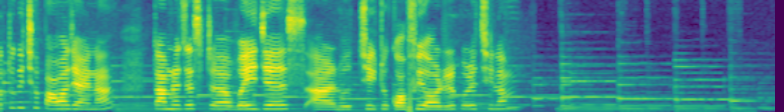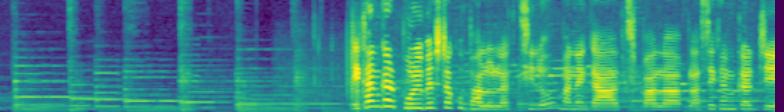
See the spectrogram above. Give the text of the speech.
অত কিছু পাওয়া যায় না। তো আমরা জাস্ট ওয়েজেস আর হচ্ছে একটু কফি অর্ডার করেছিলাম। এখানকার পরিবেশটা খুব ভালো লাগছিল। মানে গাছপালা প্লাস এখানকার যে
